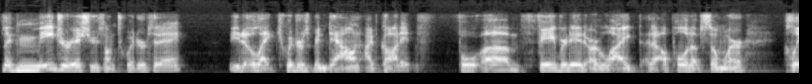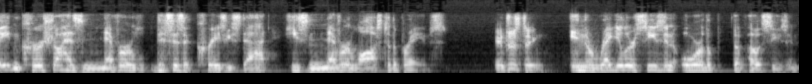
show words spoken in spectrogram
like major issues on Twitter today. You know, like Twitter's been down. I've got it for um, favorited or liked. I'll pull it up somewhere. Clayton Kershaw has never. This is a crazy stat. He's never lost to the Braves. Interesting in the regular season or the, the postseason.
